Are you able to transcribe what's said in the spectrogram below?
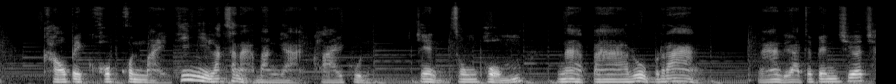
2 เขาไปคบคนใหม่ที่มีลักษณะบางอย่างคล้ายคุณ เช่น ทรงผม หน้าตารูปร่างนะหรืออาจจะเป็นเชื้อช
